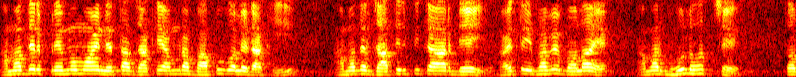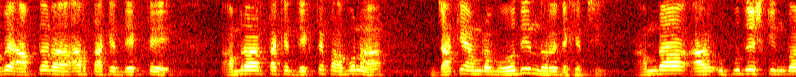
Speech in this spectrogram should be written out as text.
আমাদের প্রেমময় নেতা যাকে আমরা বাপু বলে ডাকি আমাদের জাতির পিতা আর নেই। হয়তো এভাবে বলায় আমার ভুল হচ্ছে, তবে আপনারা আর তাকে দেখতে, আমরা আর তাকে দেখতে পাবো না, যাকে আমরা বহুদিন ধরে দেখেছি। আমরা আর উপদেশ কিংবা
